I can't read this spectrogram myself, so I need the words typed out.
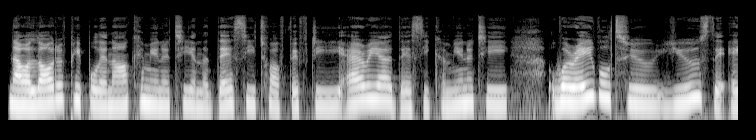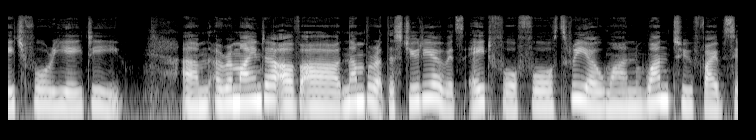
Now, a lot of people in our community, in the Desi 1250 area, Desi community, were able to use the H4 EAD. Um, a reminder of our number at the studio it's 844 301 1250.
